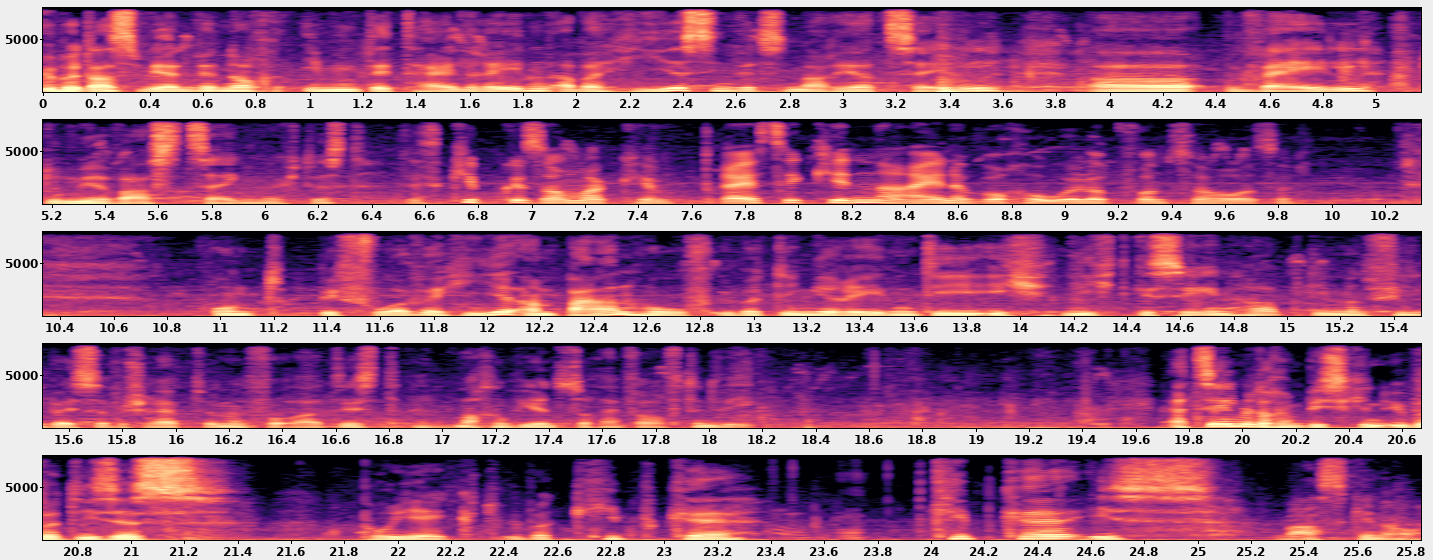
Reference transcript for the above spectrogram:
Über das werden wir noch im Detail reden, aber hier sind wir jetzt in Mariazell, äh, weil du mir was zeigen möchtest. Das KIPKE Sommercamp, 30 Kinder, eine Woche Urlaub von zu Hause. Und bevor wir hier am Bahnhof über Dinge reden, die ich nicht gesehen habe, die man viel besser beschreibt, wenn man vor Ort ist, machen wir uns doch einfach auf den Weg. Erzähl mir doch ein bisschen über dieses Projekt, über Kipke. Kipke ist was genau?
